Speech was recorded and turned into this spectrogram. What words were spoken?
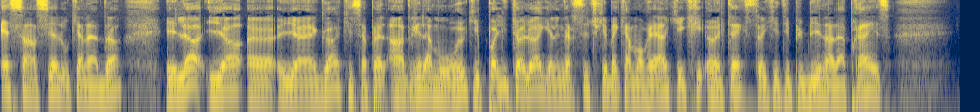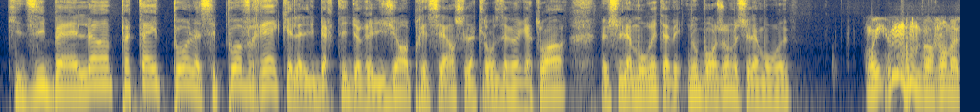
essentielle au Canada. Et là, il y a, euh, il y a un gars qui s'appelle André Lamoureux, qui est politologue à l'Université du Québec à Montréal, qui écrit un texte qui a été publié dans la presse qui dit ben là peut-être pas c'est pas vrai que la liberté de religion a préséance sur la clause dérogatoire. Monsieur Lamoureux est avec nous. Bonjour monsieur Lamoureux. Oui, bonjour, M.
